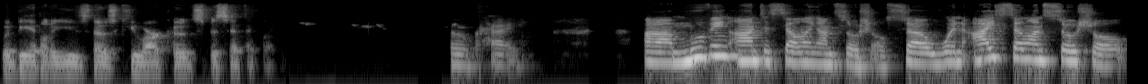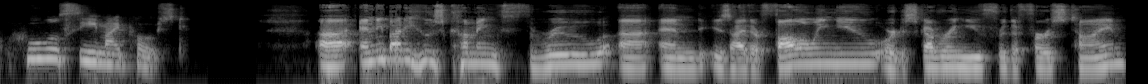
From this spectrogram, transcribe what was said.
would be able to use those QR codes specifically. Okay. Um, moving on to selling on social. So when I sell on social, who will see my post? Uh, anybody who's coming through uh, and is either following you or discovering you for the first time,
